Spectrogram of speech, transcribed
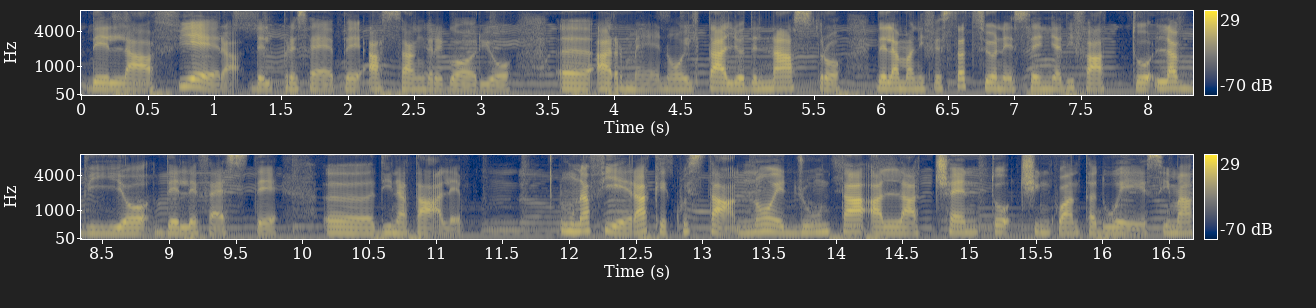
della fiera del presepe a San Gregorio eh, Armeno. Il taglio del nastro della manifestazione segna di fatto l'avvio delle feste eh, di Natale una fiera che quest'anno è giunta alla 152esima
